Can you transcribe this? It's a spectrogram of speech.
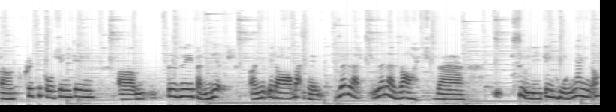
uh, critical thinking uh, tư duy phản biện uh, những cái đó bạn phải rất là rất là giỏi và xử lý tình huống nhanh nữa.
